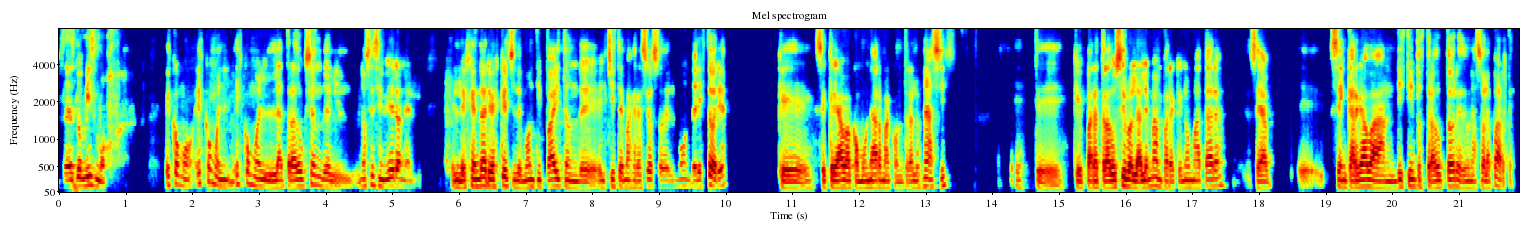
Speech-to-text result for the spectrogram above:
o sea, es lo mismo. es como, es como, el- es como el- la traducción del, no sé si vieron el, el legendario sketch de Monty Python de El chiste más gracioso del mundo, de la historia, que se creaba como un arma contra los nazis, este, que para traducirlo al alemán, para que no matara, o sea, eh, se encargaban distintos traductores de una sola parte.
